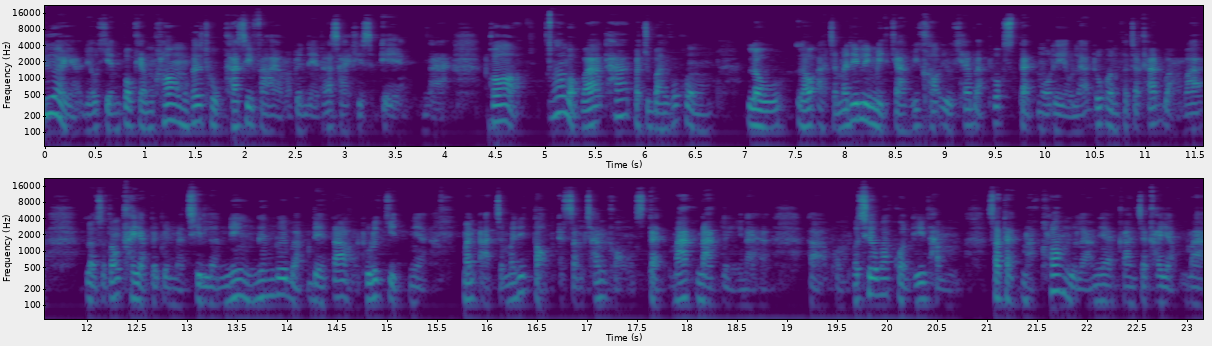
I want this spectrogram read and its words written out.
เรื่อยๆอะเดี๋ยวเขียนโปรแกรมคล่องมันก็จะถูก classify ออกมาเป็น data scientist เองนะ ก็ต้องบอกว่าถ้าปัจจุบันก็คง เราเราอาจจะไม่ได้ลิมิตการวิเคราะห์อยู่แค่แบบพวก stat model แล้วทุกคนก็จะคาดหวังว่าเราจะต้องขยับไปเป็น machine learning เนื่องด้วยแบบ data ของธุรกิจเนี่ย มันอาจจะไม่ได้ตอบ assumption ของ stat มากนักอย่างนี้นะฮะผมก็เชื่อว่าคนที่ทำ stat มาคล่องอยู่แล้วเนี่ย การจะขยับมา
